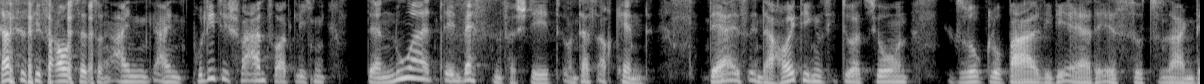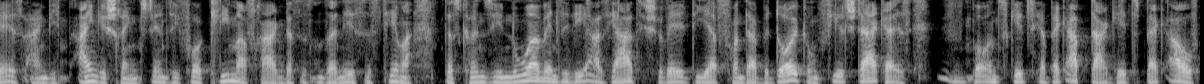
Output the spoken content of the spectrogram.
das ist die Voraussetzung. Ein, ein politisch Verantwortlichen, der nur den Westen versteht und das auch kennt, der ist in der heutigen Situation so global wie die Erde ist, sozusagen, der ist eigentlich eingeschränkt. Stellen Sie sich vor, Klimafragen, das ist unser nächstes Thema. Das können Sie nur, wenn Sie die asiatische Welt, die ja von der Bedeutung viel stärker ist, bei uns geht's ja bergab, da geht's bergauf.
